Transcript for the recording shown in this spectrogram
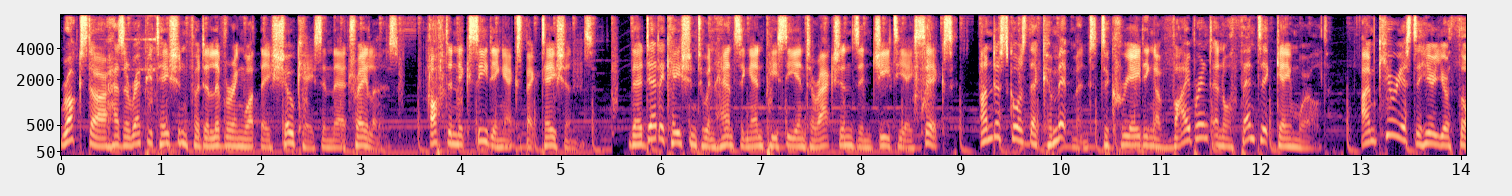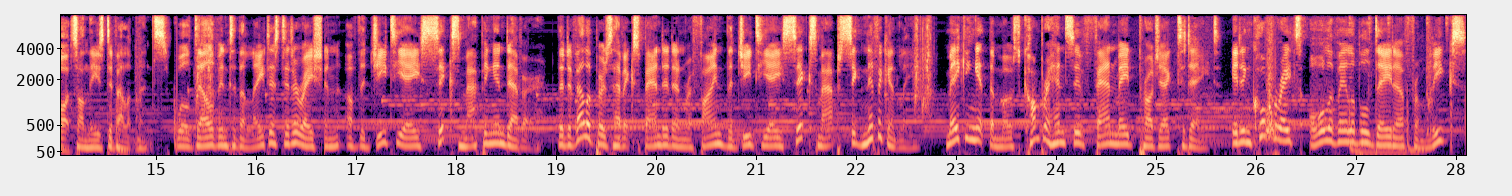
Rockstar has a reputation for delivering what they showcase in their trailers, often exceeding expectations. Their dedication to enhancing NPC interactions in GTA 6 underscores their commitment to creating a vibrant and authentic game world. I'm curious to hear your thoughts on these developments. We'll delve into the latest iteration of the GTA 6 mapping endeavor. The developers have expanded and refined the GTA 6 map significantly, making it the most comprehensive fan-made project to date. It incorporates all available data from leaks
